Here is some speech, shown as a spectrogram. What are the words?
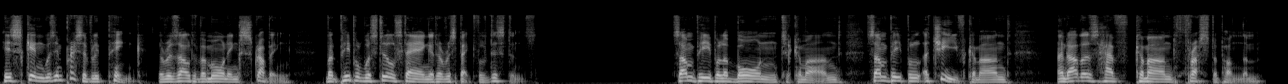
His skin was impressively pink, the result of a morning's scrubbing, but people were still staying at a respectful distance. Some people are born to command, some people achieve command, and others have command thrust upon them.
